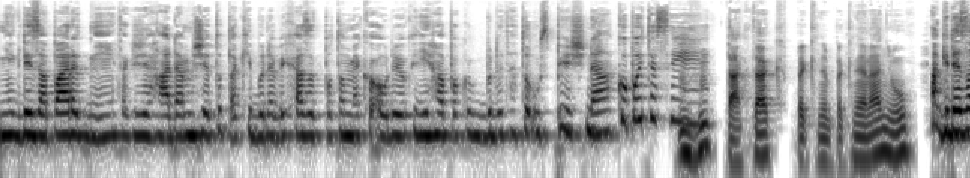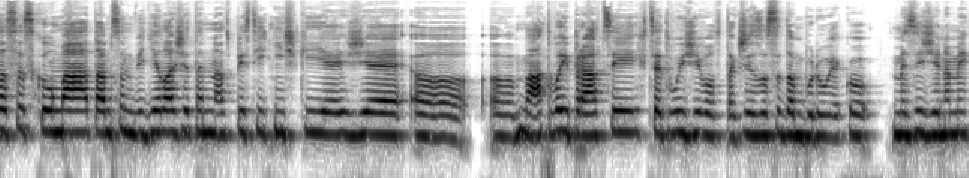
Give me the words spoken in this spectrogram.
někdy za pár dní, takže hádám, že to taky bude vycházet potom jako audiokniha, pokud bude tato úspěšná. Kupujte si Mm-hmm, tak, tak, pekně, pekně na ňu. A kde zase zkoumá, tam jsem viděla, že ten nadpis té knížky je, že uh, uh, má tvoji práci, chce tvůj život, takže zase tam budou jako mezi ženami.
